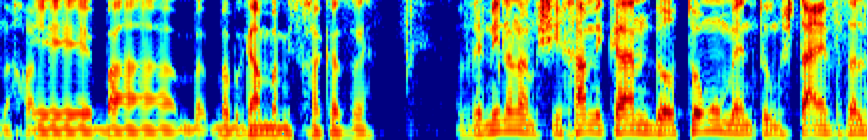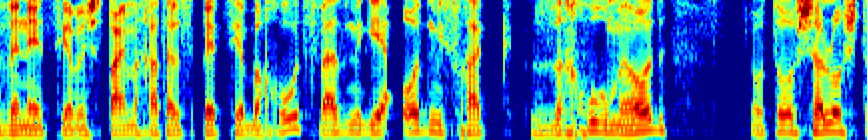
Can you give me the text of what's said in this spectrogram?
נכון. אה, ב- ב- גם במשחק הזה. ומילאן ממשיכה מכאן באותו מומנטום 2-0 על ונציה ו-2-1 על ספציה בחוץ, ואז מגיע עוד משחק זכור מאוד, אותו 3-2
